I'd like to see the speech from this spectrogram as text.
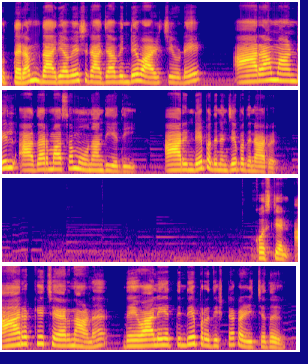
ഉത്തരം ദാര്യാവേഷ് രാജാവിന്റെ വാഴ്ചയുടെ ആറാം ആണ്ടിൽ ആധാർ മാസം മൂന്നാം തീയതി ആറിന്റെ പതിനഞ്ച് പതിനാറ്. ക്വസ്റ്റ്യൻ ആരൊക്കെ ചേർന്നാണ് ദേവാലയത്തിന്റെ പ്രതിഷ്ഠ കഴിച്ചത്?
